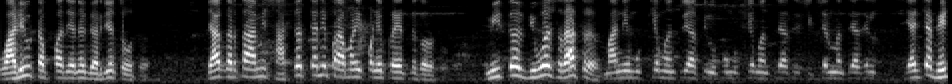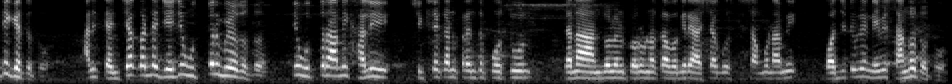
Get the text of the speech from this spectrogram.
वाढीव टप्पा देणं गरजेचं होतं. त्याकरता आम्ही सातत्याने प्रामाणिकपणे प्रयत्न करतो मी तर दिवस रात्र माननीय मुख्यमंत्री असतील उपमुख्यमंत्री असतील शिक्षण मंत्री असतील यांच्या भेटी घेत होतो. आणि त्यांच्याकडनं जे जे उत्तर मिळत होतं ते उत्तर आम्ही खाली शिक्षकांपर्यंत पोहोचून त्यांना आंदोलन करू नका वगैरे अशा गोष्टी सांगून आम्ही पॉझिटिव्हली नेहमी सांगत होतो.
